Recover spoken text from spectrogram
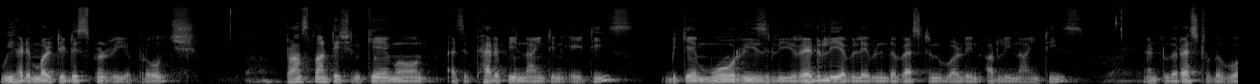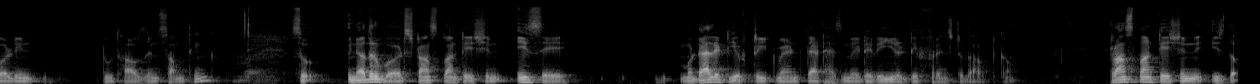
We had a multidisciplinary approach. Uh-huh. Transplantation came on as a therapy in 1980s, became more easily, readily available in the Western world in early 90s and to the rest of the world in 2000 something. So, in other words, transplantation is a modality of treatment that has made a real difference to the outcome. Transplantation is the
